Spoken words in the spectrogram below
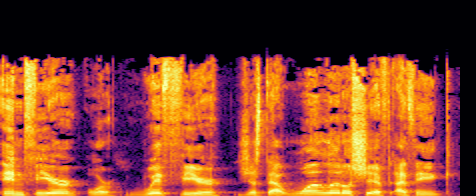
in fear or with fear, just that one little shift, I think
